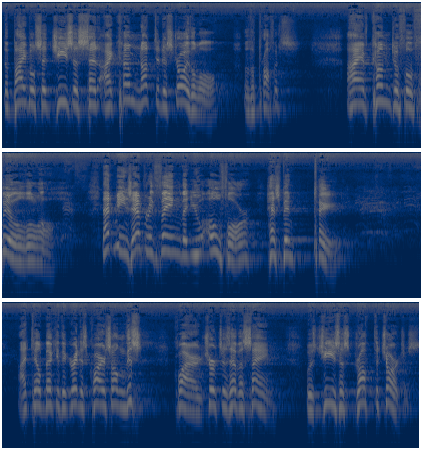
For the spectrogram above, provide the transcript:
The Bible said, Jesus said, I come not to destroy the law of the prophets. I have come to fulfill the law. That means everything that you owe for has been paid. I tell Becky the greatest choir song this choir churches ever sang was Jesus dropped the charges.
